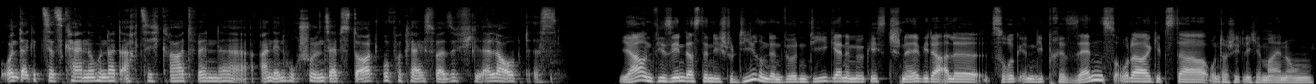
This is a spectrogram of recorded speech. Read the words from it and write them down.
Und da gibt es jetzt keine 180-Grad-Wende an den Hochschulen, selbst dort, wo vergleichsweise viel erlaubt ist. Ja, und wie sehen das denn die Studierenden? Würden die gerne möglichst schnell wieder alle zurück in die Präsenz oder gibt es da unterschiedliche Meinungen?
